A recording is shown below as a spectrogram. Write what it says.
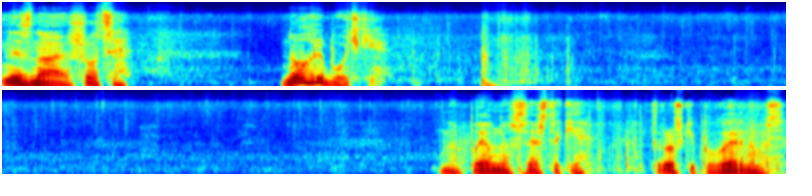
Не знаю, що це. Ну, грибочки. Напевно, все ж таки трошки повернемось.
